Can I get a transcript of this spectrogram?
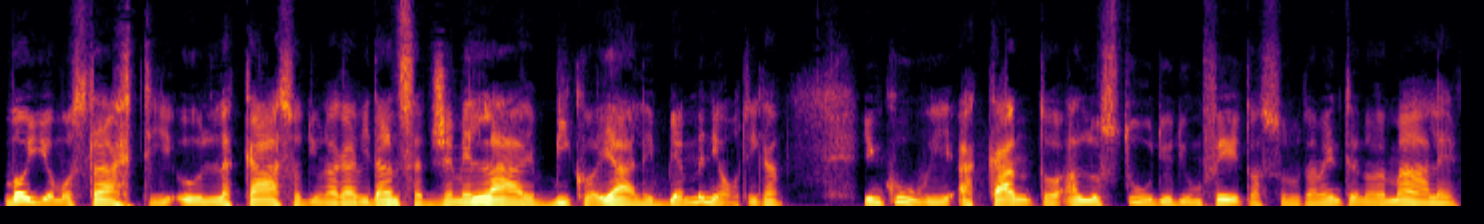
voglio mostrarti il caso di una gravidanza gemellare bicoriale biamniotica in cui accanto allo studio di un feto assolutamente normale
